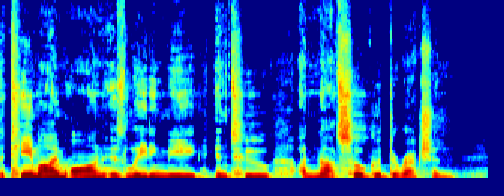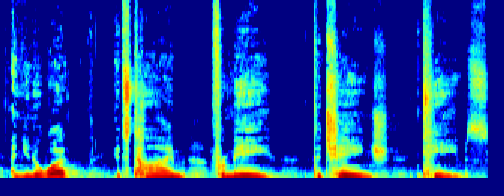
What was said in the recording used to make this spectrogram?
The team I'm on is leading me into a not so good direction. And you know what? It's time for me to change teams.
